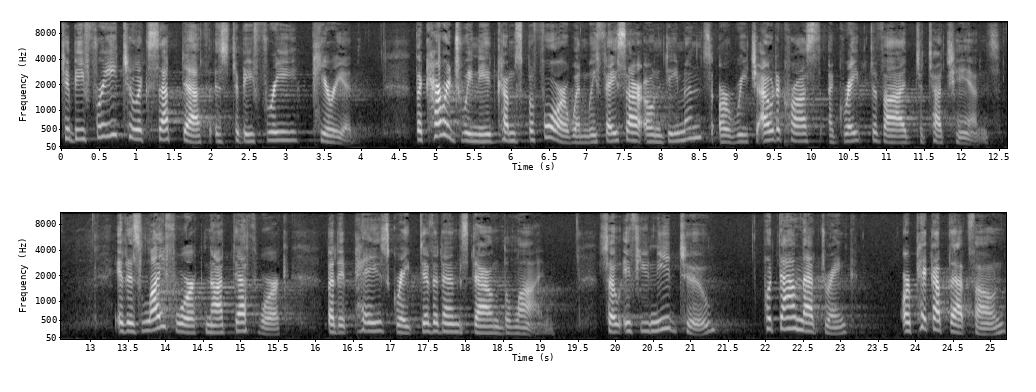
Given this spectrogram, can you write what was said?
To be free to accept death is to be free, period. The courage we need comes before when we face our own demons or reach out across a great divide to touch hands. It is life work, not death work, but it pays great dividends down the line. So if you need to, put down that drink, or pick up that phone,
